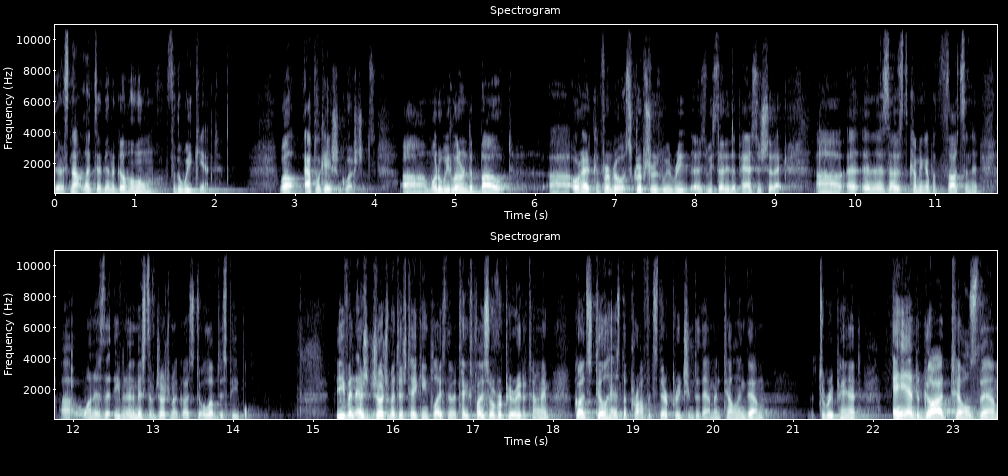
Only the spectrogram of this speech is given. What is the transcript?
it's not like they're going to go home for the weekend. Well, application questions. Um, what have we learned about uh, or had confirmed about Scripture as we, read, as we study the passage today? Uh, as I was coming up with the thoughts, and uh, one is that even in the midst of judgment, God still loved his people. Even as judgment is taking place, and it takes place over a period of time, God still has the prophets there preaching to them and telling them to repent. And God tells them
